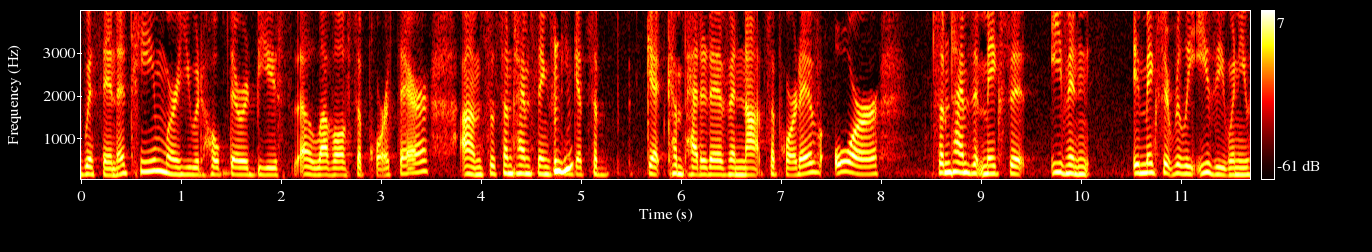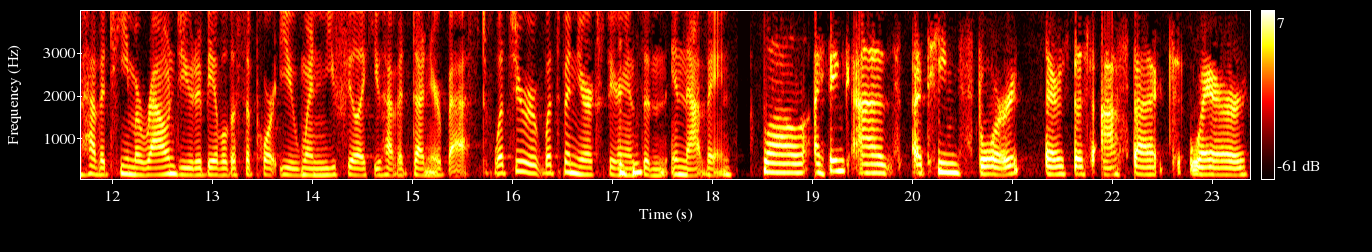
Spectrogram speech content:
within a team where you would hope there would be a level of support there. Um, so sometimes things mm-hmm. can get sub- get competitive and not supportive, or sometimes it makes it even it makes it really easy when you have a team around you to be able to support you when you feel like you haven't done your best. What's your what's been your experience mm-hmm. in in that vein? Well, I think as a team sport, there's this aspect where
